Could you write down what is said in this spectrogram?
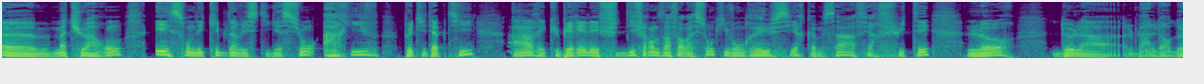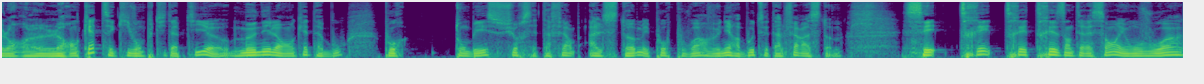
euh, Mathieu Aron et son équipe d'investigation arrivent petit à petit à récupérer les différentes informations qui vont réussir comme ça à faire fuiter lors de la bah, lors de leur, leur, enquête et qui vont petit à petit mener leur enquête à bout pour tomber sur cette affaire Alstom et pour pouvoir venir à bout de cette affaire Alstom. C'est très très très intéressant et on voit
